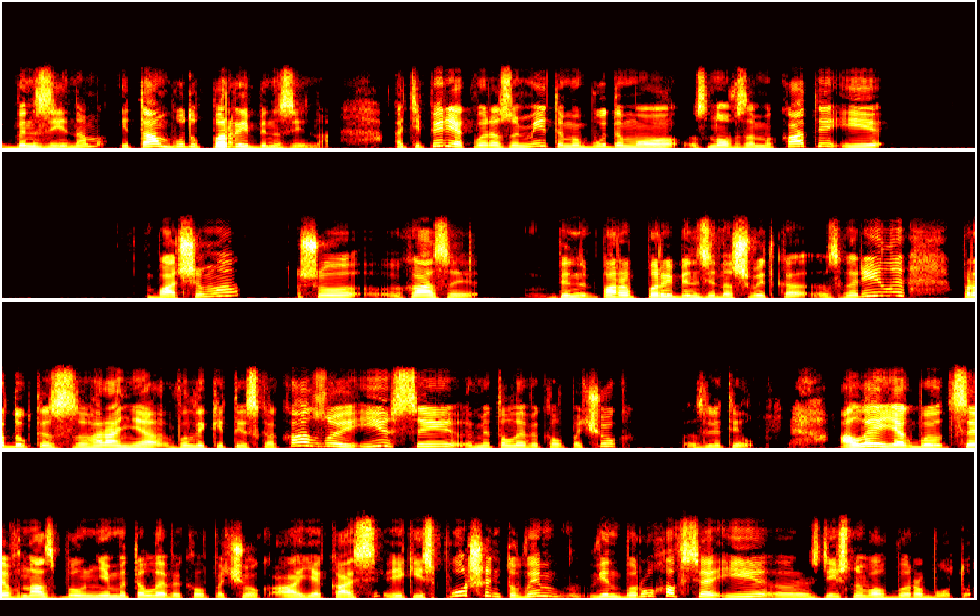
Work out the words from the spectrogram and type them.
бензином, і там будуть пари бензина. А тепер, як ви розумієте, ми будемо знов замикати і бачимо, що гази. пари- бензина швидко згоріли, продукти згорання великий тиск оказує, і цей металевий колпачок злетів. Але якби це в нас був не металевий колпачок, а якась, якийсь поршень, то він, він би рухався і е, здійснював би роботу.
